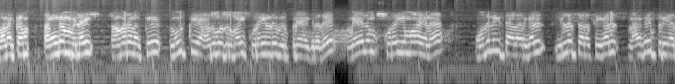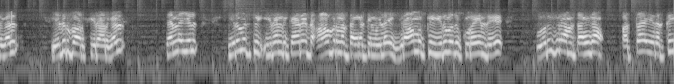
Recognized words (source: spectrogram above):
வணக்கம். தங்கம் விலை சவரனுக்கு நூத்தி அறுபது ரூபாய் குறைந்து விற்பனையாகிறது. மேலும் குறையுமா என முதலீட்டாளர்கள் இல்லத்தரசிகள் நகைப்பிரியர்கள் எதிர்பார்க்கிறார்கள். சென்னையில் இருபத்தி இரண்டு கேரட் ஆபரண தங்கத்தின் விலை கிராமுக்கு இருபது குறைந்து ஒரு கிராம் தங்கம் பத்தாயிரத்தி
